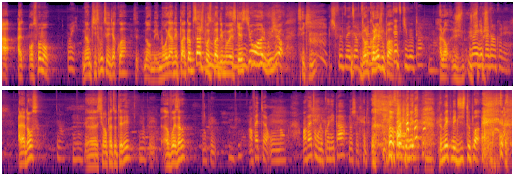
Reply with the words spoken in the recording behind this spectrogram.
Ah, ah, en ce moment? Oui. Mais un petit truc, ça veut dire quoi? C'est- Non, mais me regardez pas comme ça, je pose pas des mauvaises questions, hein, je vous jure. C'est qui? Je peux pas dire. Dans le collège ou pas? Peut-être qu'il veut pas. Alors, je- Non, je- il est je- pas dans le collège. à la danse? Non. Euh, Sur un plateau télé? Non plus. Un voisin? Non plus. En fait, euh, on non. En fait, on le connaît pas. Non, je rigole. En fait, le mec, le mec n'existe pas.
